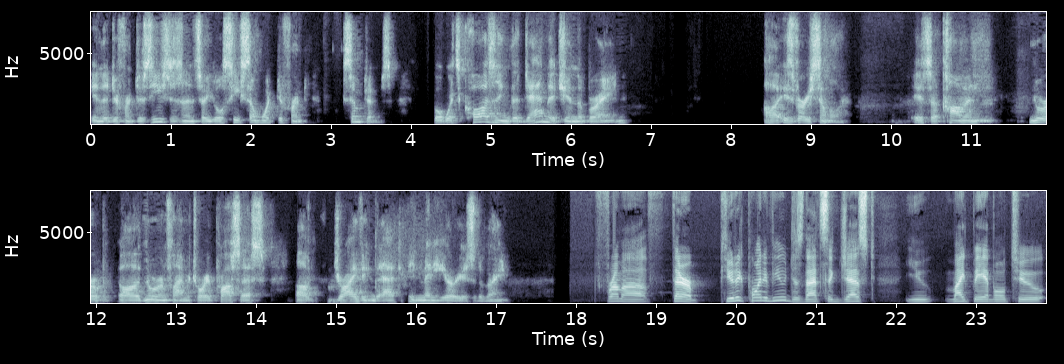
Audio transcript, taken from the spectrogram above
in the different diseases. And so you'll see somewhat different symptoms. But what's causing the damage in the brain uh, is very similar. It's a common neuro, uh, neuroinflammatory process uh, driving that in many areas of the brain. From a therapeutic point of view, does that suggest you might be able to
